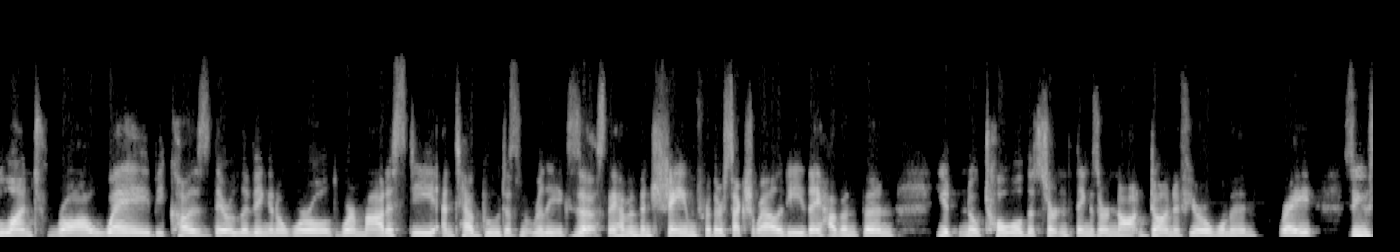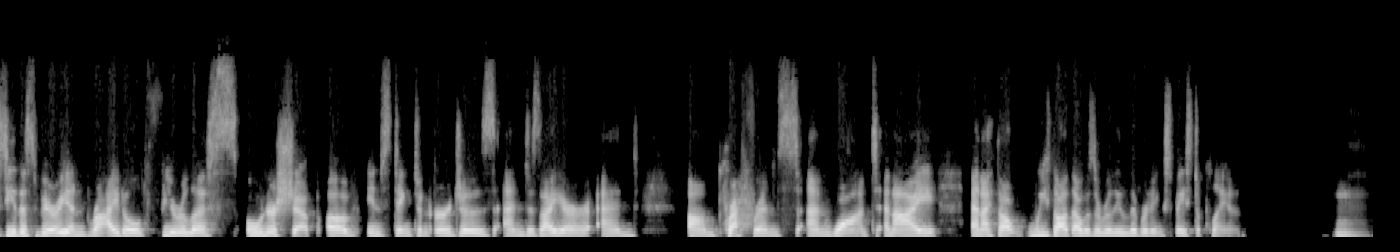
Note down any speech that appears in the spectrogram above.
blunt, raw way because they're living in a world where modesty and taboo doesn't really exist. They haven't been shamed for their sexuality. They haven't been, you know, told that certain things are not done if you're a woman, right? So you see this very unbridled, fearless ownership of instinct and urges and desire and um, preference and want. And I and I thought we thought that was a really liberating space to play in. Mm.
